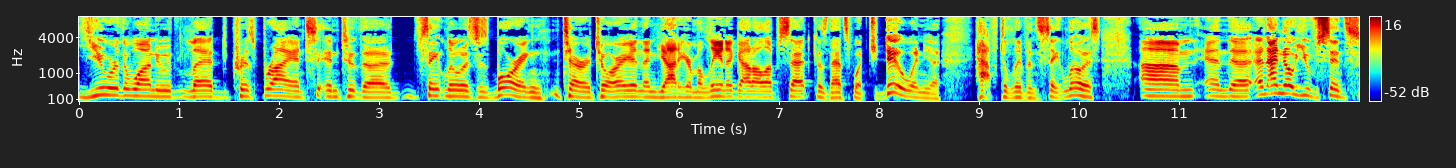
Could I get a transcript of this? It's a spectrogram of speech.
you were the one who led Kris Bryant into the St. Louis is boring territory, and then Yadier Molina got all upset because that's what you do when you have to live in St. Louis. Um, and uh, and I know you've since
